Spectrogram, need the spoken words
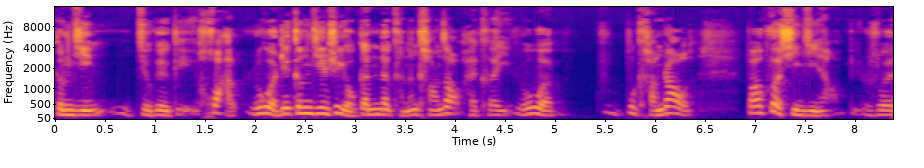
庚金就给给化了。如果这庚金是有根的，可能抗造还可以；如果不抗造的，包括辛金啊，比如说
